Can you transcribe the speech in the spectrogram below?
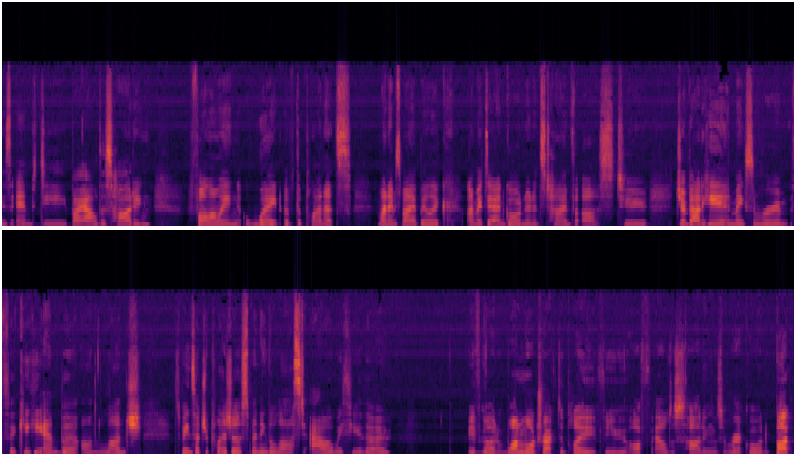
Is Empty by Aldous Harding, following Weight of the Planets. My name's Maya Billick. I'm at Dan Gordon, and it's time for us to jump out of here and make some room for Kiki Amber on lunch. It's been such a pleasure spending the last hour with you, though. We've got one more track to play for you off Aldous Harding's record, but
